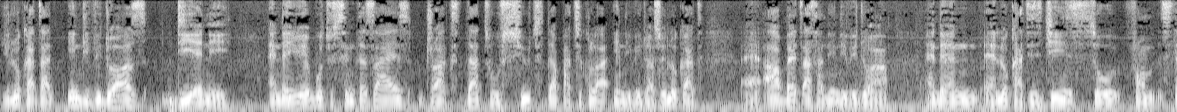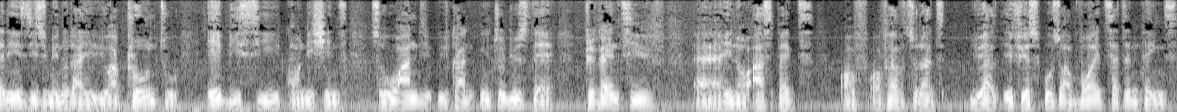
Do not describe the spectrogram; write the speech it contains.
you look at an individual's DNA and then you're able to synthesize drugs that will suit that particular individual. So you look at uh, Albert as an individual and then uh, look at his genes. So from studying his genes, you may know that you are prone to ABC conditions. So one, you, can introduce the preventive, uh, you know, aspect of, of health so that you are, if you're supposed to avoid certain things,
